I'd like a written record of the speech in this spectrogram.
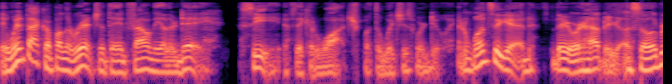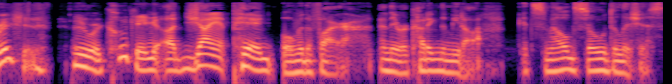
They went back up on the ridge that they had found the other day see if they could watch what the witches were doing. And once again, they were having a celebration. They were cooking a giant pig over the fire, and they were cutting the meat off. It smelled so delicious.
